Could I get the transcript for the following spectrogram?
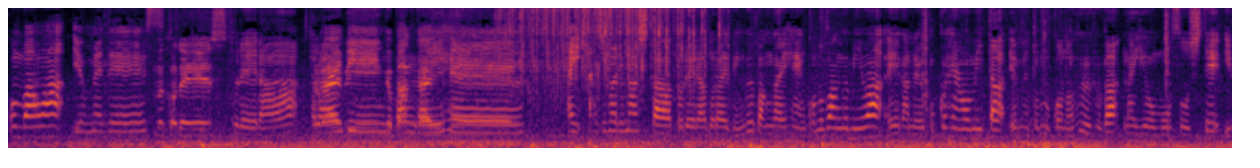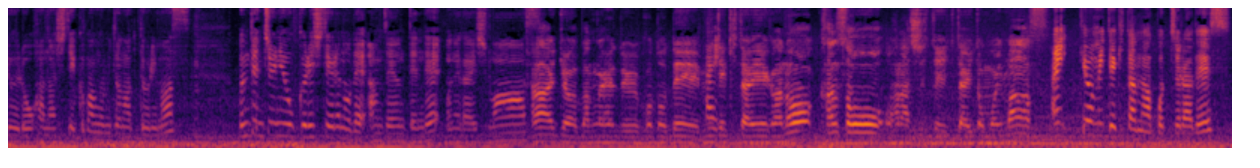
こんばんは、嫁です。向こうです。トレーラードライビング番外編。はい、始まりました。トレーラードライビング番外編。この番組は映画の予告編を見た嫁と婿の夫婦が内容を妄想していろいろお話していく番組となっております。運転中にお送りしているので安全運転でお願いします。はい、今日は番外編ということで、はい見てきた映画の感想をお話ししていきたいと思います。はい、今日見てきたのはこちらです。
